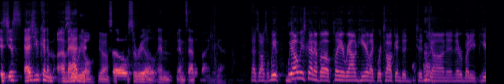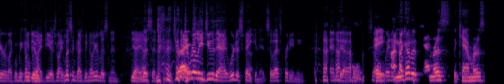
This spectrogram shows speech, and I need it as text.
it's just as you can imagine, Surreal, yeah. so surreal and and satisfying. Yeah. That's awesome. We we always kind of uh, play around here, like we're talking to, to Jon and everybody here. Like when we come We up with ideas, we're like, listen, guys, we know you're listening. Yeah, yeah. Listen, Right. but you get to really do that. We're just faking it, so that's pretty neat. And uh, so hey, wait, I, you- got it. Cameras, the cameras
